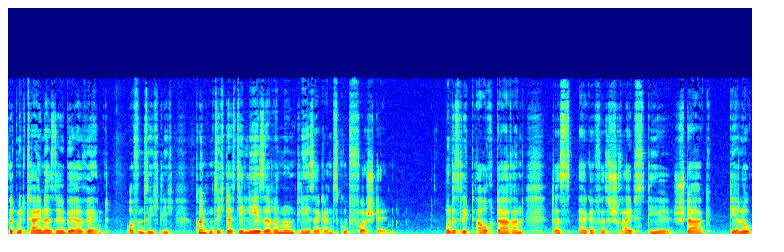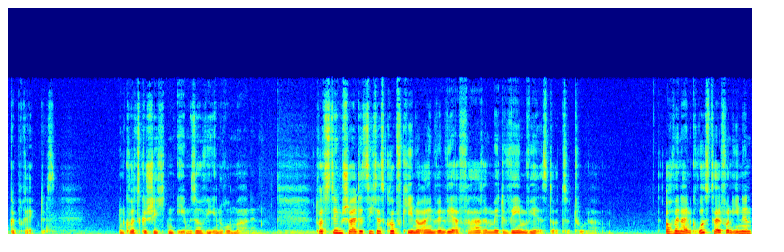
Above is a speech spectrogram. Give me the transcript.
wird mit keiner Silbe erwähnt. Offensichtlich konnten sich das die Leserinnen und Leser ganz gut vorstellen. Und es liegt auch daran, dass Agathas Schreibstil stark dialoggeprägt ist. In Kurzgeschichten ebenso wie in Romanen. Trotzdem schaltet sich das Kopfkino ein, wenn wir erfahren, mit wem wir es dort zu tun haben. Auch wenn ein Großteil von ihnen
